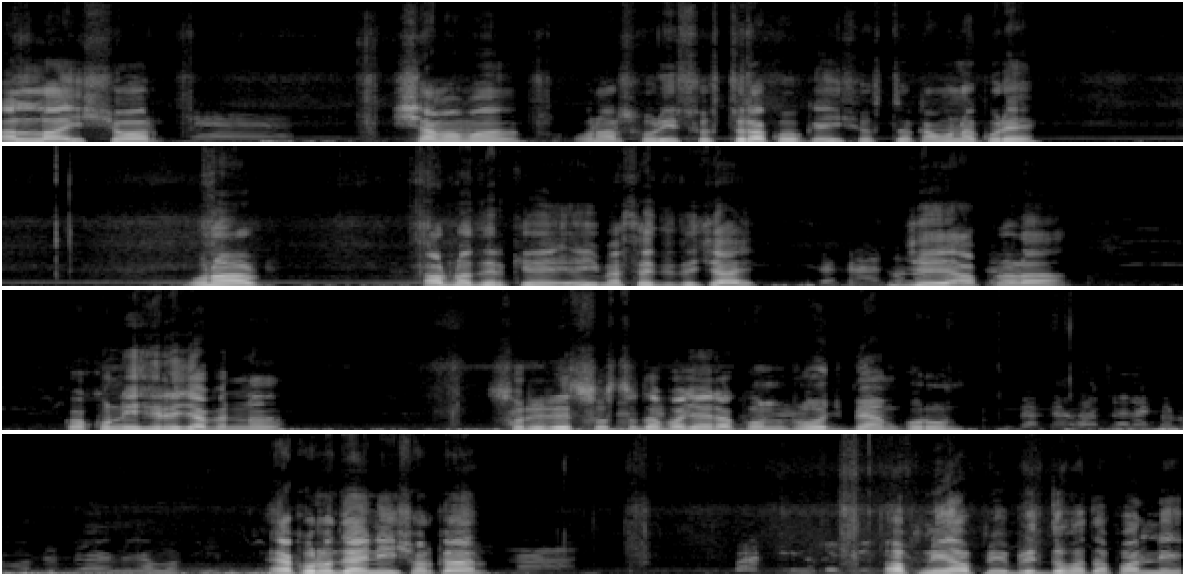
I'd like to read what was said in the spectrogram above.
আল্লাহ ঈশ্বর। শ্যামামা ওনার শরীর সুস্থ রাখুক এই সুস্থ কামনা করে ওনার আপনাদেরকে এই মেসেজ দিতে চাই যে আপনারা কখনই হেরে যাবেন না। শরীরের সুস্থতা বজায় রাখুন রোজ ব্যায়াম করুন। এখনও দেয়নি সরকার? আপনি আপনি বৃদ্ধ ভাতা পাননি?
